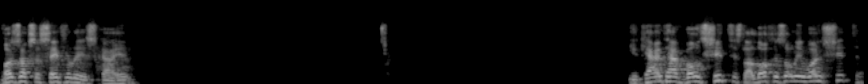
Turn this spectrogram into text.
Was sagst Sefer is You can't have both shittas. Laloch is only one shitta.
